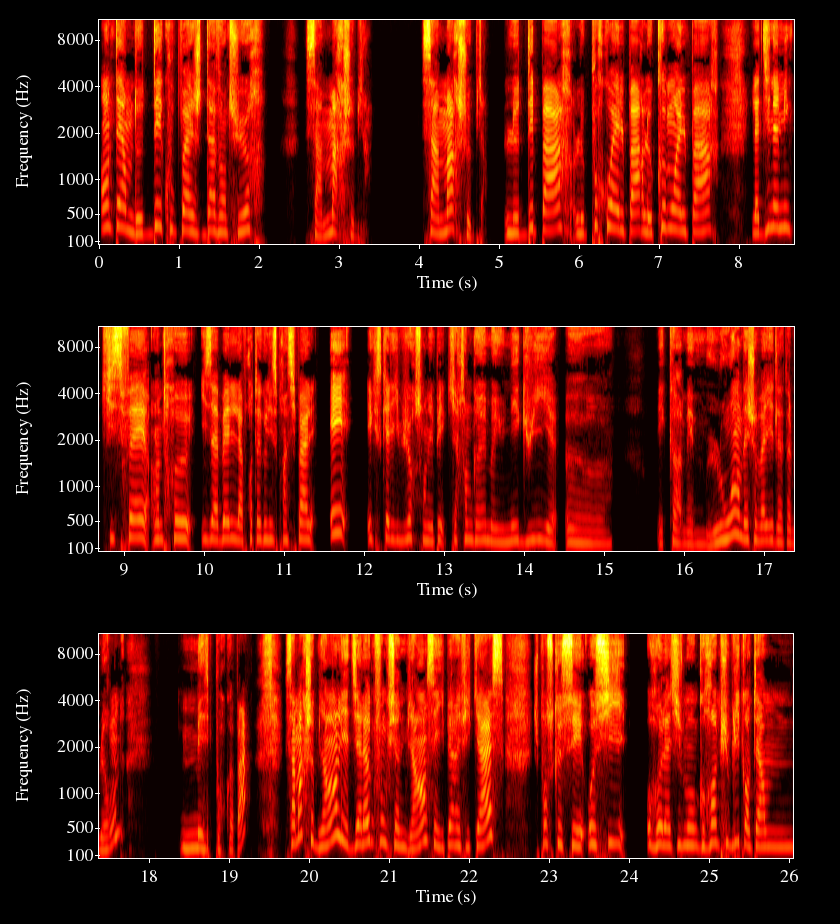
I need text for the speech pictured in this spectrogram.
en termes de découpage d'aventure, ça marche bien. Ça marche bien. Le départ, le pourquoi elle part, le comment elle part, la dynamique qui se fait entre Isabelle, la protagoniste principale, et Excalibur, son épée, qui ressemble quand même à une aiguille, euh, est quand même loin des chevaliers de la table ronde. Mais pourquoi pas Ça marche bien, les dialogues fonctionnent bien, c'est hyper efficace. Je pense que c'est aussi relativement grand public en termes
